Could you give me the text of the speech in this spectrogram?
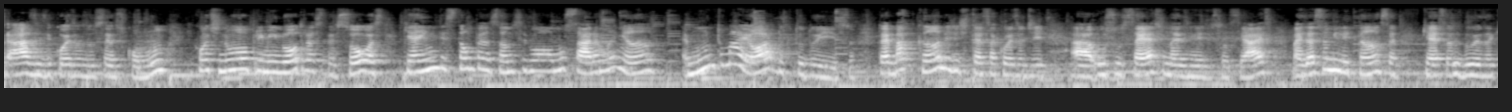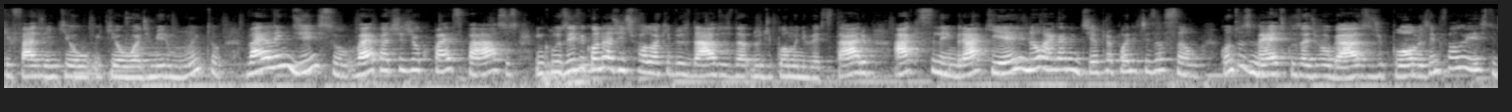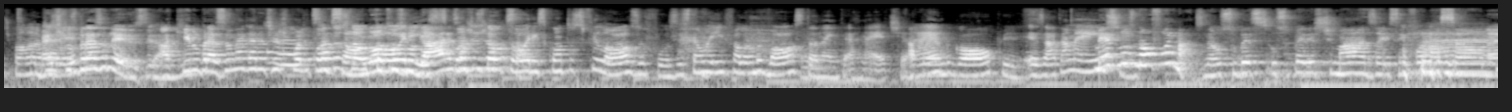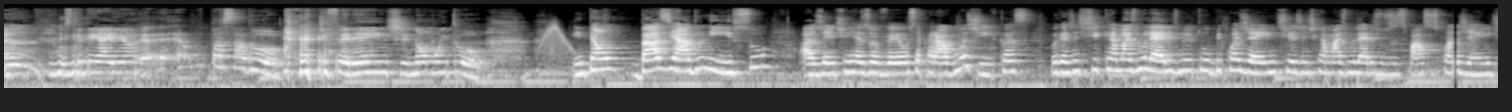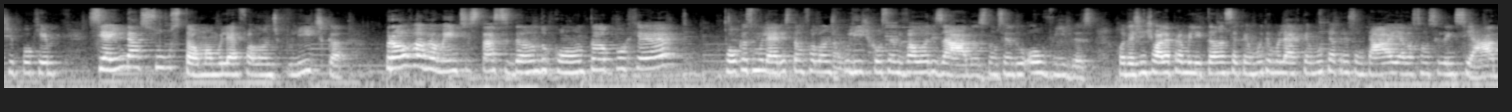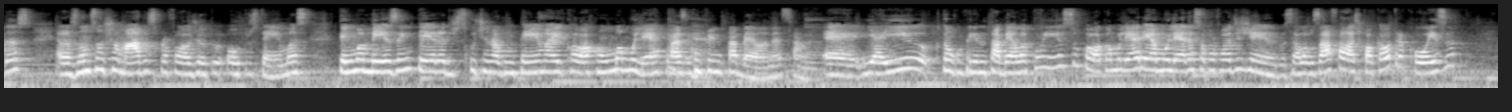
frases e coisas do senso comum que continuam oprimindo outras pessoas que ainda estão pensando se vão almoçar amanhã. É muito maior do que tudo isso. Então é bacana a gente ter essa coisa de uh, o sucesso nas redes sociais, mas essa militância que essas duas aqui fazem que eu, que eu admiro muito, vai além disso, vai a partir de ocupar espaços. Inclusive, quando a gente falou aqui dos dados da, do diploma universitário, há que se lembrar que ele não é garantia para politização. Quantos médicos, advogados, diplomas, eu sempre falo isso, diploma na Médicos parede, brasileiros. Aqui no Brasil não é garantia de Quantos politização. doutores, em lugares, quantos doutores, quantos filósofos estão aí falando bosta na internet, né? apoiando golpes. Exatamente. Mesmo os não formados, né? Os, super, os superestimados aí, sem formação, né? Os que tem aí. É, é um passado diferente, não muito. Então, baseado nisso, a gente resolveu separar algumas dicas, porque a gente quer mais mulheres no YouTube com a gente, a gente quer mais mulheres nos espaços com a gente, porque se ainda assusta uma mulher falando de política, provavelmente está se dando conta porque poucas mulheres estão falando de política ou sendo valorizadas, estão sendo ouvidas. Quando a gente olha para a militância, tem muita mulher que tem muito a acrescentar e elas são silenciadas, elas não são chamadas para falar de outro, outros temas. Tem uma mesa inteira discutindo algum tema e colocam uma mulher pra... Quase cumprindo tabela, né, Sam? É, e aí estão cumprindo tabela com isso, colocam a mulher e a mulher é só pra falar de gênero. Se ela usar falar de qualquer outra coisa,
